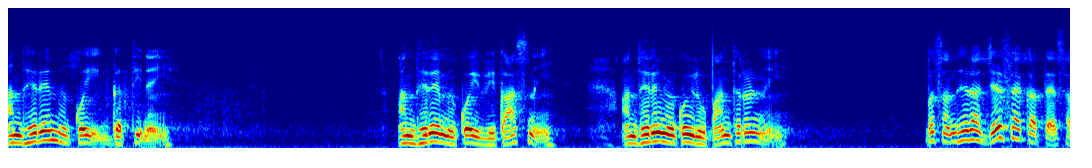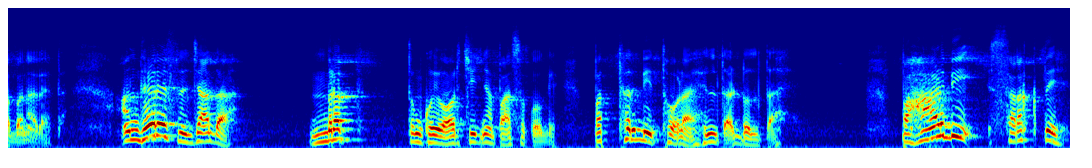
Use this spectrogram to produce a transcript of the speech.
अंधेरे में कोई गति नहीं अंधेरे में कोई विकास नहीं अंधेरे में कोई रूपांतरण नहीं बस अंधेरा जैसा का तैसा बना रहता। अंधेरे से ज़्यादा मृत तुम कोई और चीज़ ना पा सकोगे। पत्थर भी थोड़ा हिलता डुलता है। पहाड़ भी सरकते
